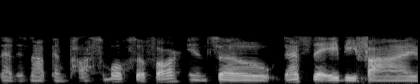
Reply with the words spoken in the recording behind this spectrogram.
that has not been possible so far. And so that's the AB5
